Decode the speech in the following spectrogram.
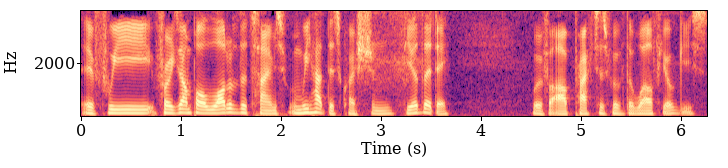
If we, for example, a lot of the times when we had this question the other day with our practice with the wealth yogis,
